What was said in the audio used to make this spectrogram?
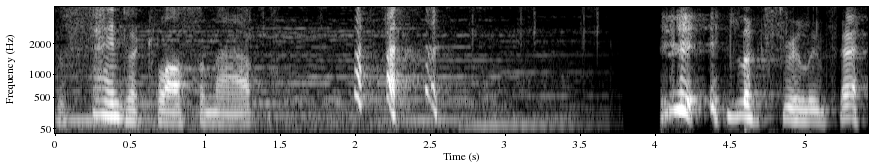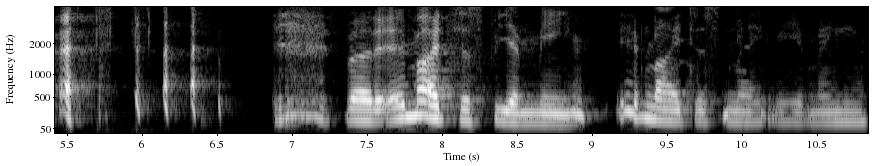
The Santa Claus map. looks really bad. but it might just be a meme. It might just be a meme.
